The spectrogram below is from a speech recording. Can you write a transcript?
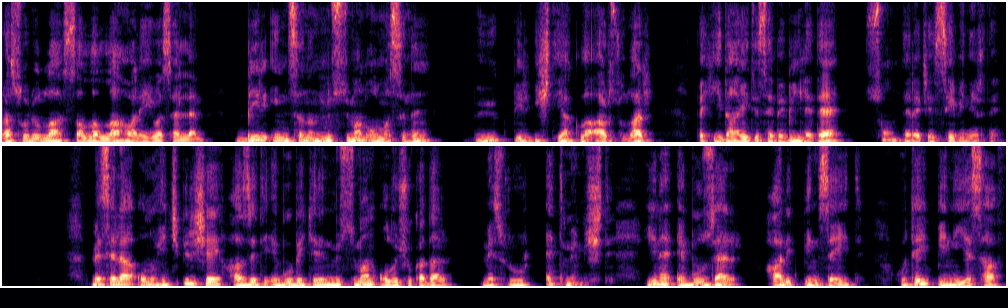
Resulullah sallallahu aleyhi ve sellem bir insanın Müslüman olmasını büyük bir iştiyakla arzular ve hidayeti sebebiyle de son derece sevinirdi. Mesela onu hiçbir şey Hazreti Ebu Bekir'in Müslüman oluşu kadar mesrur etmemişti. Yine Ebu Zer, Halid bin Zeyd, Huteyb bin Yesaf,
